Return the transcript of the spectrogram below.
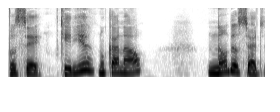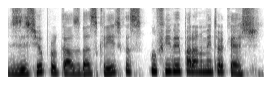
Você queria no canal, não deu certo, desistiu por causa das críticas, no fim veio parar no Mentorcast.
